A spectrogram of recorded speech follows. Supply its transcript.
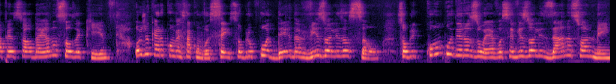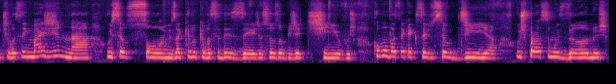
Olá pessoal, Dayana Souza aqui. Hoje eu quero conversar com vocês sobre o poder da visualização, sobre quão poderoso é você visualizar na sua mente, você imaginar os seus sonhos, aquilo que você deseja, seus objetivos, como você quer que seja o seu dia, os próximos anos,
